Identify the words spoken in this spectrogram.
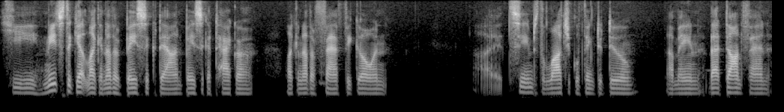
he needs to get like another basic down, basic attacker, like another Phanpy going. Uh, it seems the logical thing to do. I mean, that Donphan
